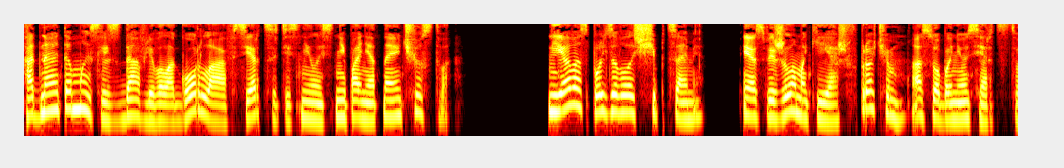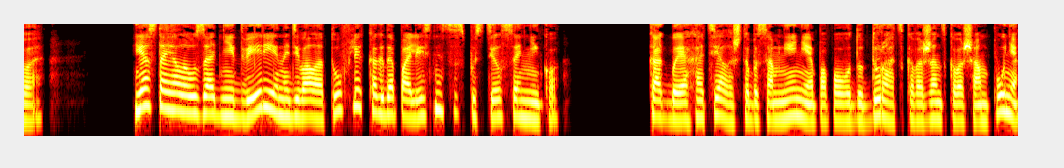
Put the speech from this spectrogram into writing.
Одна эта мысль сдавливала горло, а в сердце теснилось непонятное чувство. Я воспользовалась щипцами и освежила макияж, впрочем, особо не усердствуя. Я стояла у задней двери и надевала туфли, когда по лестнице спустился Нико. Как бы я хотела, чтобы сомнения по поводу дурацкого женского шампуня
